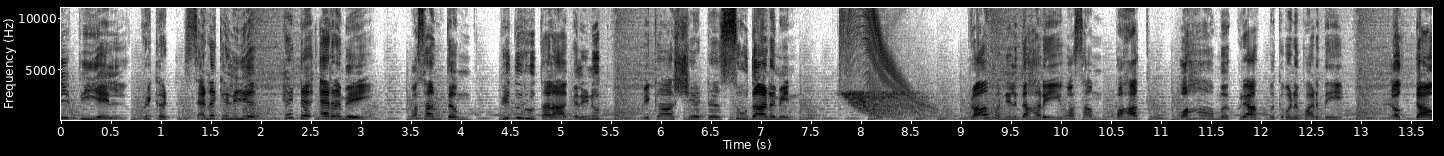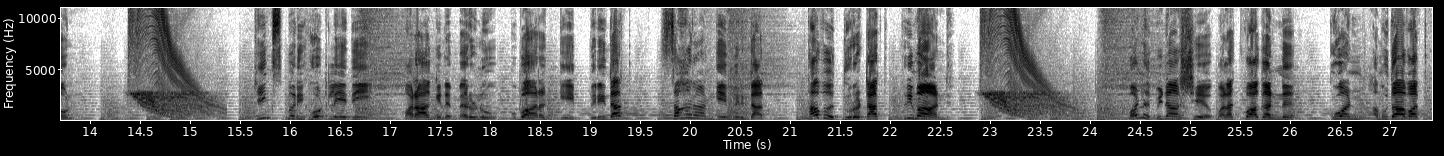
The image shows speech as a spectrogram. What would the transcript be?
LPL ක්‍රිකට් සැනකෙලිය හෙට ඇරඹේ. වසන්තම් පිදුරු තලාගලිනුත් විකාශයට සූදානමින්. ග්‍රාම නිලධහරි වසම් පහක් වහාම ක්‍රියාත්මක වන පරිදි ලොක්ඩවුන්. කිංස්බරි හෝටලේදී මරාගෙන මැරුණු මුබාරක්ගේ බිරිඳත් සහරන්ගේ බිරිඳත් තව දුරටත් ත්‍රිමාන්ඩ්. වන විනාශය වලක්වාගන්න ගුවන් හමුදාවත්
